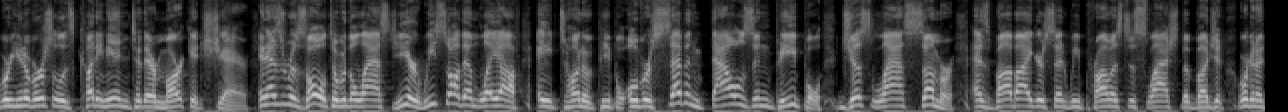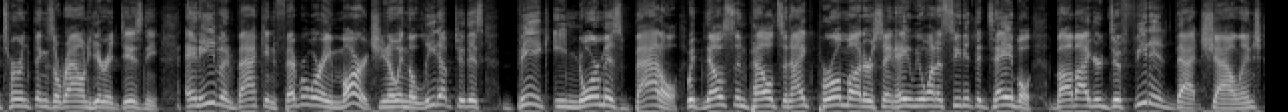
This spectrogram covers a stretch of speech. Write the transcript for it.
where Universal is cutting into their market share. And as a result, over the last year, we saw them lay off a ton of people, over 7,000 people just last summer. As Bob Iger said, we promised to slash the budget. We're going to turn things around here at Disney. And even back in February, March, you know, in the lead up to this big, enormous battle with Nelson Peltz and Ike Perlmutter saying, hey, we want a seat at the table, Bob Iger defeated that challenge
